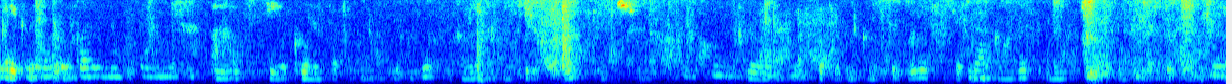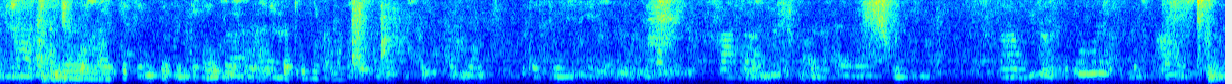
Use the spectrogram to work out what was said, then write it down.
Корректно. А все, кроме сотрудников СБУ, относились хорошо. К сотрудникам СБУ, сотрудникам ВС, они Основные мои претензии, претензии к сотрудникам СБУ.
